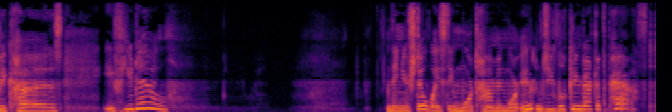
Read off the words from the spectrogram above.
Because if you do, then you're still wasting more time and more energy looking back at the past.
